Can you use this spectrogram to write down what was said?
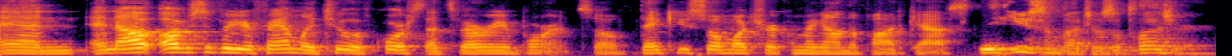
and and obviously for your family too. Of course, that's very important. So thank you so much for coming on the podcast. Thank you so much. It was a pleasure.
